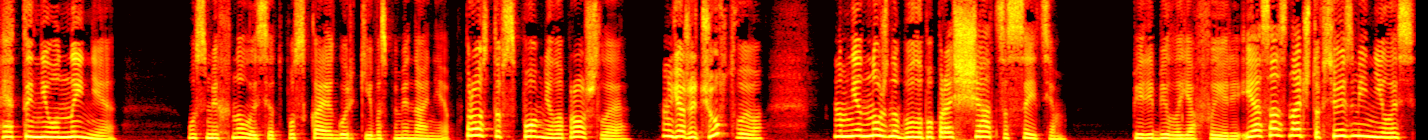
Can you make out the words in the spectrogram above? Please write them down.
«Это не уныние!» Усмехнулась, отпуская горькие воспоминания. «Просто вспомнила прошлое. Я же чувствую. Но мне нужно было попрощаться с этим!» Перебила я Фейри. «И осознать, что все изменилось!»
